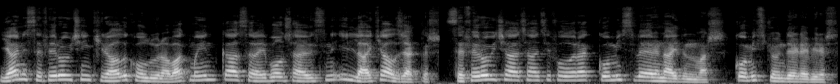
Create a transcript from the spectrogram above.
Yani Seferovic'in kiralık olduğuna bakmayın Galatasaray bonservisini illaki alacaktır. Seferovic alternatif olarak Gomis ve Eren Aydın var. Gomis gönderilebilir.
